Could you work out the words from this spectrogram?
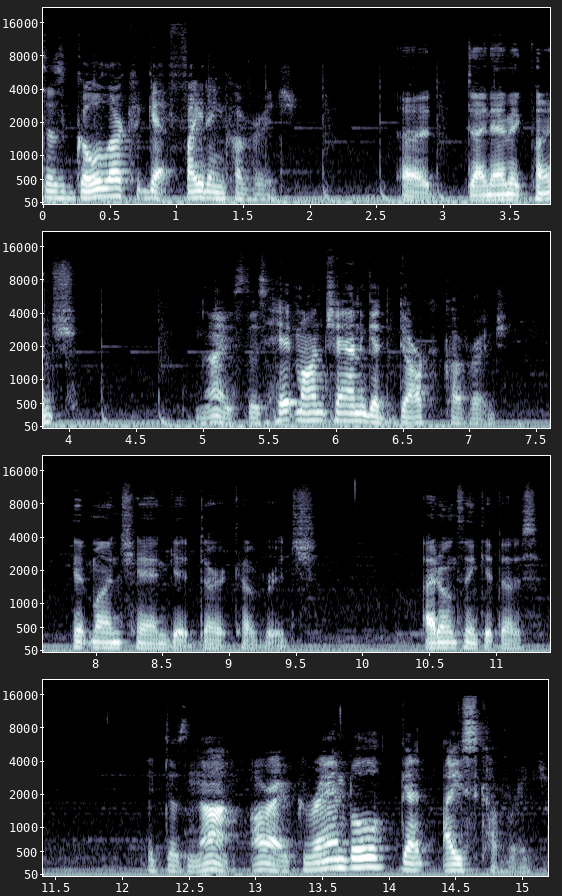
Does Golurk get fighting coverage? Uh, dynamic punch. Nice. Does Hitmonchan get dark coverage? Hitmonchan get dark coverage. I don't think it does. It does not. All right. Granbull get ice coverage.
